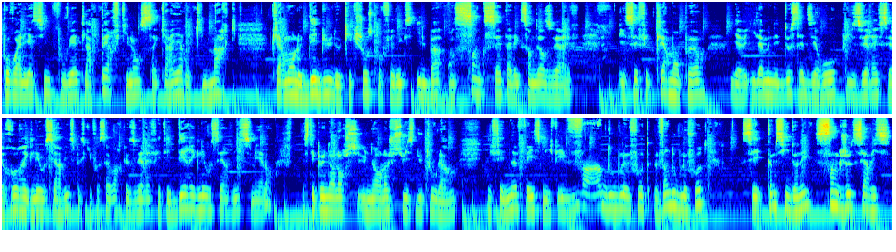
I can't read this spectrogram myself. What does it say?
pour Aliassime pouvait être la perf qui lance sa carrière ou qui marque clairement le début de quelque chose pour Félix. Il bat en 5-7 Alexander Zverev. Il s'est fait clairement peur. Il, a mené 2-7-0, puis Zverev s'est re-réglé au service, parce qu'il faut savoir que Zverev était déréglé au service, mais alors, c'était pas une horloge, suisse du tout là. Hein. Il fait 9 aces, mais il fait 20 doubles fautes. 20 doubles fautes, c'est comme s'il donnait 5 jeux de service.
